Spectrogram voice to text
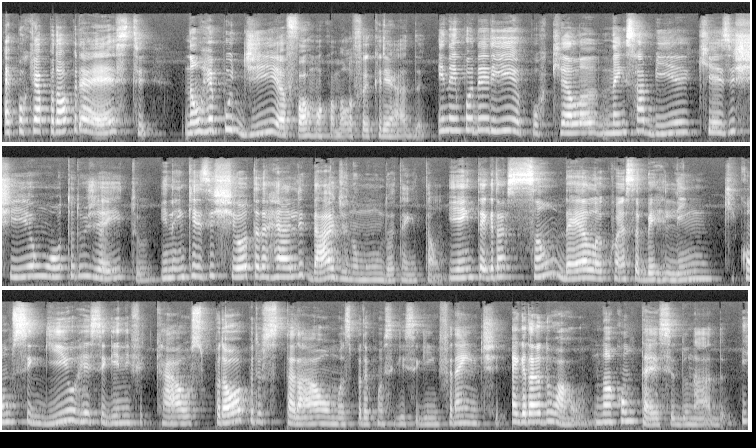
é porque a própria Este não repudia a forma como ela foi criada. E nem poderia, porque ela nem sabia que existia um outro jeito e nem que existia outra realidade no mundo até então. E a integração dela com essa Berlim, que conseguiu ressignificar os próprios traumas para conseguir seguir em frente, é gradual, não acontece do nada. E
